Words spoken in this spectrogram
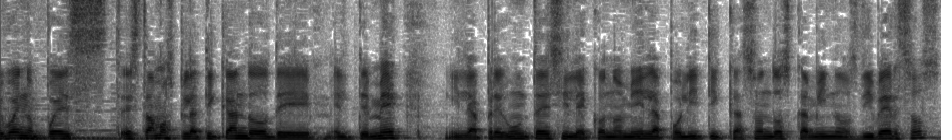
Bueno, pues estamos platicando de el Temec y la pregunta es si la economía y la política son dos caminos diversos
